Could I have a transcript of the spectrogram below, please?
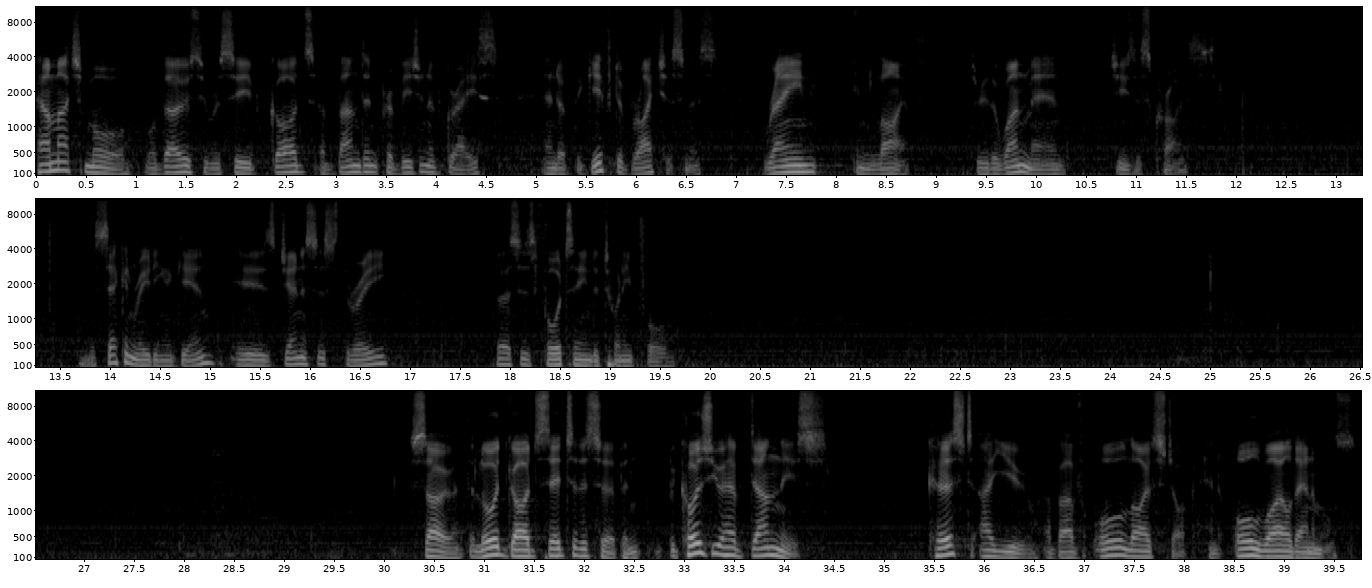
how much more will those who receive God's abundant provision of grace and of the gift of righteousness reign in life through the one man, Jesus Christ? And the second reading again is Genesis 3, verses 14 to 24. So the Lord God said to the serpent, Because you have done this, cursed are you above all livestock and all wild animals.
